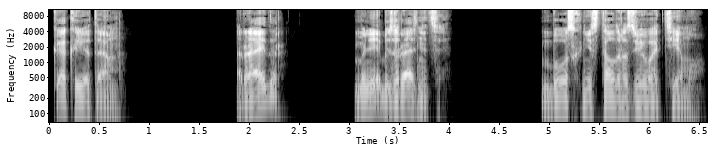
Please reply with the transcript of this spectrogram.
Как ее там? Райдер? Мне без разницы. Босх не стал развивать тему.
